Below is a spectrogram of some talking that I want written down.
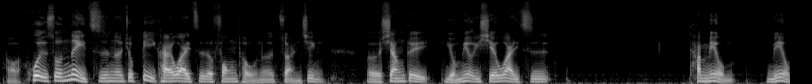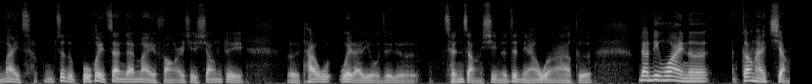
好，或者说内资呢就避开外资的风头呢，转进呃相对有没有一些外资，它没有没有卖成这个不会站在卖方，而且相对呃它未未来有这个成长性的，这等下问阿哥。那另外呢，刚才讲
